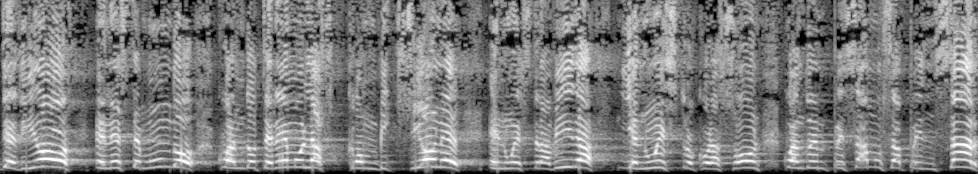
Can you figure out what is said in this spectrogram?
de Dios en este mundo, cuando tenemos las convicciones en nuestra vida y en nuestro corazón, cuando empezamos a pensar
